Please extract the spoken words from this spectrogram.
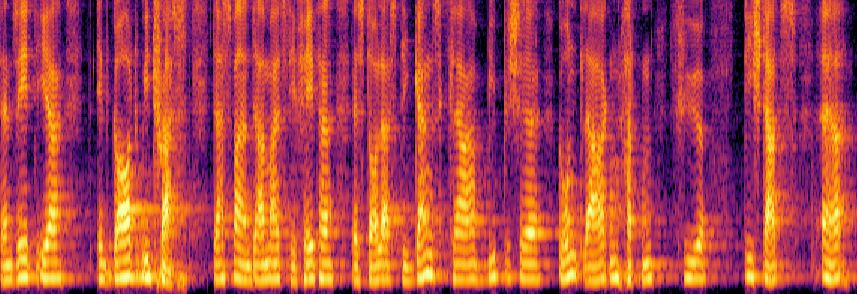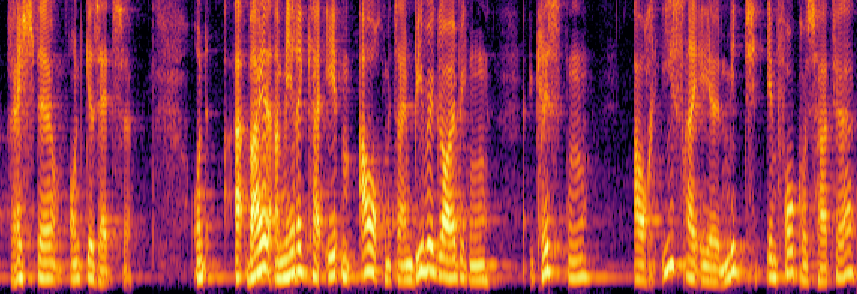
dann seht ihr, in God we trust. Das waren damals die Väter des Dollars, die ganz klar biblische Grundlagen hatten für die Staatsrechte äh, und Gesetze. Und äh, weil Amerika eben auch mit seinen bibelgläubigen Christen auch Israel mit im Fokus hatte,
